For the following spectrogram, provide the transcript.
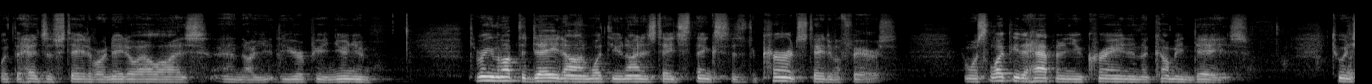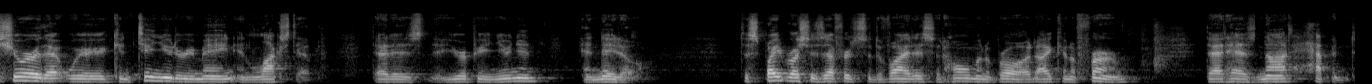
with the heads of state of our NATO allies and our, the European Union to bring them up to date on what the United States thinks is the current state of affairs and what's likely to happen in Ukraine in the coming days to ensure that we continue to remain in lockstep, that is, the European Union and NATO. Despite Russia's efforts to divide us at home and abroad, I can affirm that has not happened.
